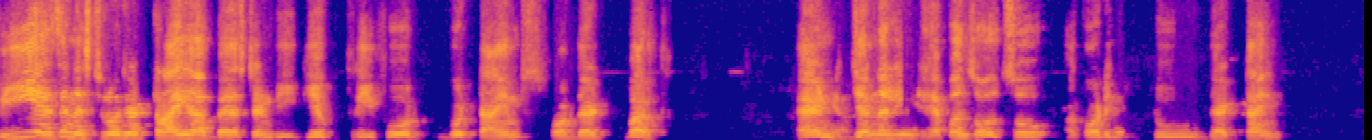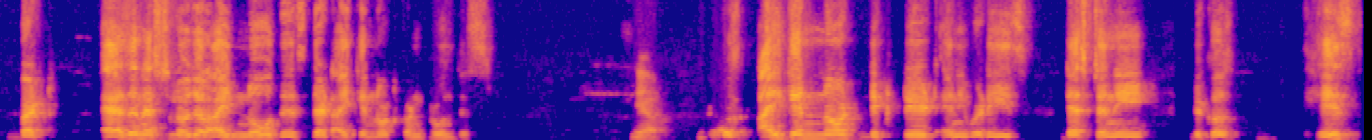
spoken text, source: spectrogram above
We as an astrologer try our best and we give three four good times for that birth. And yeah. generally it happens also according to that time but as an astrologer i know this that i cannot control this. Yeah. Because i cannot dictate anybody's destiny because his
